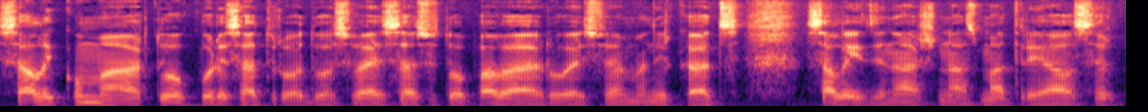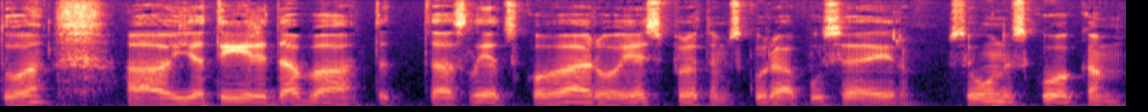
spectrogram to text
salikumā ar to, kur es atrodos, vai es esmu to pavērojis, vai man ir kāds salīdzināšanās materiāls ar to. Uh, ja tīri dabā, tad tās lietas, ko vēroju es, protams, kurā pusē ir sūnas kokam,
